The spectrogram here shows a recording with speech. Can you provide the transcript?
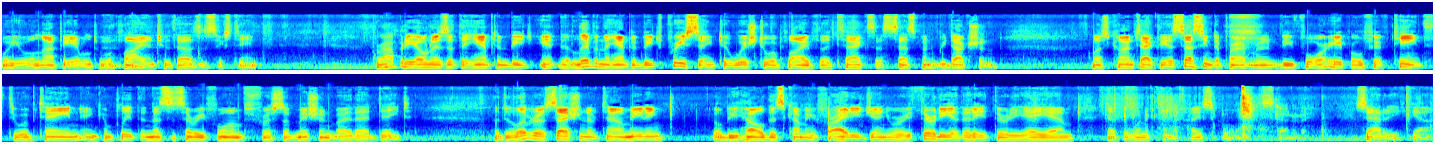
or you will not be able to apply in 2016. Property owners at the Hampton Beach that live in the Hampton Beach precinct who wish to apply for the tax assessment reduction must contact the assessing department before April 15th to obtain and complete the necessary forms for submission by that date. The deliberative session of town meeting will be held this coming Friday, January 30th at 8:30 a.m. at the Winnacunnet High School. Saturday. Saturday, yeah.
